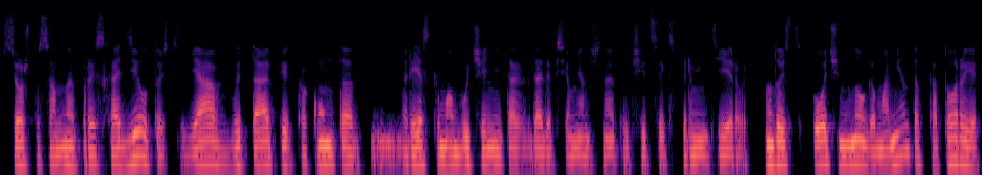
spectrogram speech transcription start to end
все, что со мной происходило, то есть я в этапе каком-то резком обучении и так далее, все у меня начинают учиться экспериментировать. Ну, то есть очень много моментов, которые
